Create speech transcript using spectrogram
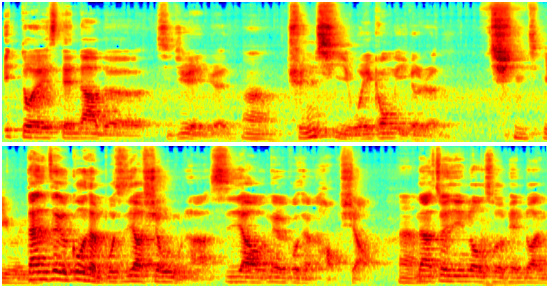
一堆 stand up 的喜剧演员嗯，群起围攻一个人，群体为，但是这个过程不是要羞辱他，是要那个过程好笑。嗯，那最近露出的片段，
